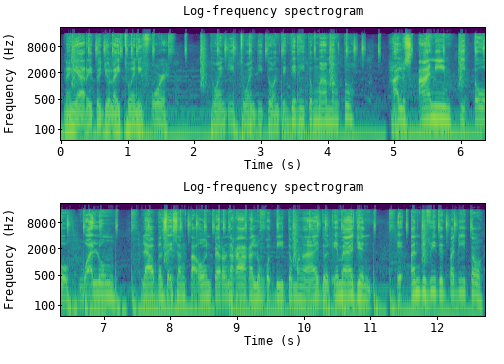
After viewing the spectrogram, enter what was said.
Nangyari to July 24, 2022. Ang tindi nitong mamang to. Halos 6, 7, 8 laban sa isang taon pero nakakalungkot dito mga idol. Imagine, eh, undefeated pa dito.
